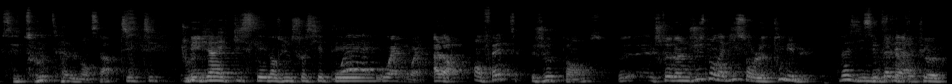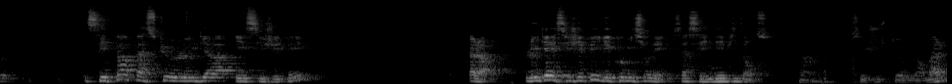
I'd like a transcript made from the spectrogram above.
C'est totalement ça. T- t- Tout Mais- bien est ficelé dans une société. Ouais, ouais, ouais. Alors, en fait, je pense. euh, Je te donne juste mon avis sur le tout début. Vas-y. C'est-à-dire que c'est pas parce que le gars est CGP. Alors, le gars est CGP, il est commissionné. Ça, c'est une évidence. Enfin, c'est juste euh, normal.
